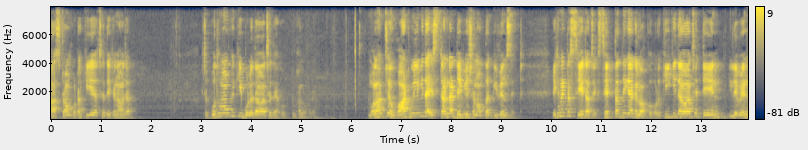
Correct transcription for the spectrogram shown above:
ফার্স্ট অঙ্কটা কী আছে দেখে নেওয়া যাক। আচ্ছা প্রথম অঙ্কে কি বলে দেওয়া আছে দেখো একটু ভালো করে। বলা হচ্ছে what will be the standard deviation of the given set এখানে একটা সেট আছে। সেটটার দিকে আগে লক্ষ্য করো। কি কি দেওয়া আছে? Ten eleven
